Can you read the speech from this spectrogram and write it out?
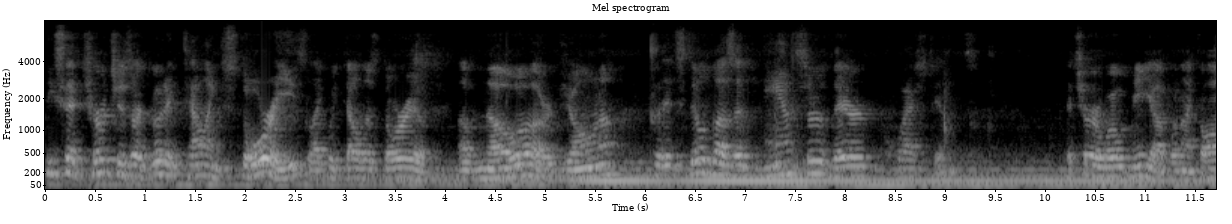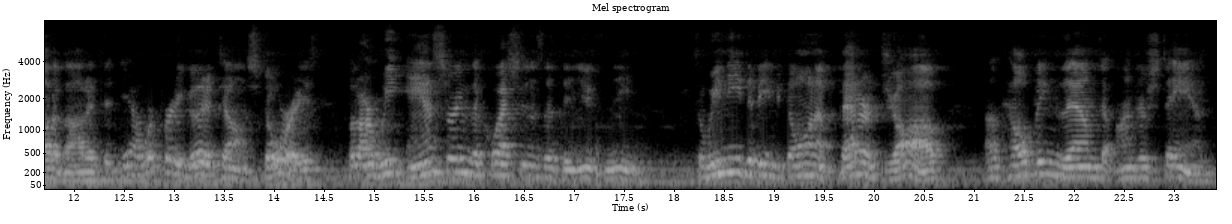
He said churches are good at telling stories, like we tell the story of, of Noah or Jonah, but it still doesn't answer their questions. It sure woke me up when I thought about it that, yeah, we're pretty good at telling stories, but are we answering the questions that the youth need? So we need to be doing a better job of helping them to understand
